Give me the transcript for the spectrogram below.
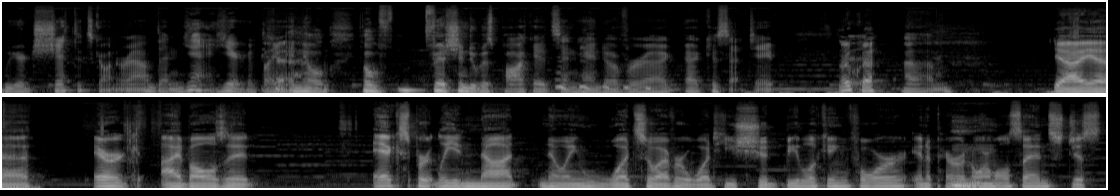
weird shit that's going around, then yeah, here, like, Yeah. and he'll he'll fish into his pockets and hand over a, a cassette tape. okay. Um, Yeah, I uh Eric eyeballs it expertly not knowing whatsoever what he should be looking for in a paranormal sense. Just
